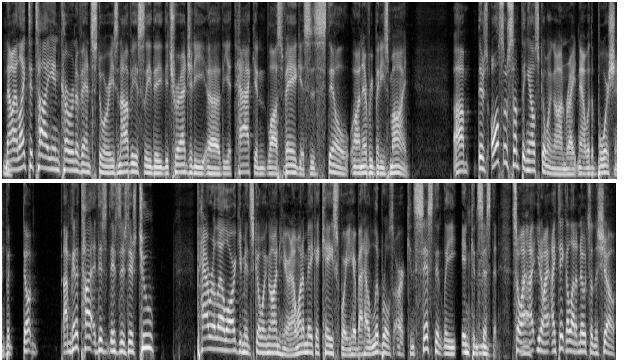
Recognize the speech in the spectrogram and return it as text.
Now, I like to tie in current event stories, and obviously, the the tragedy, uh, the attack in Las Vegas, is still on everybody's mind. Um, there's also something else going on right now with abortion, but don't. I'm going to tie. this. there's there's there's two parallel arguments going on here, and I want to make a case for you here about how liberals are consistently inconsistent. Mm. So I, I, you know, I, I take a lot of notes on the show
